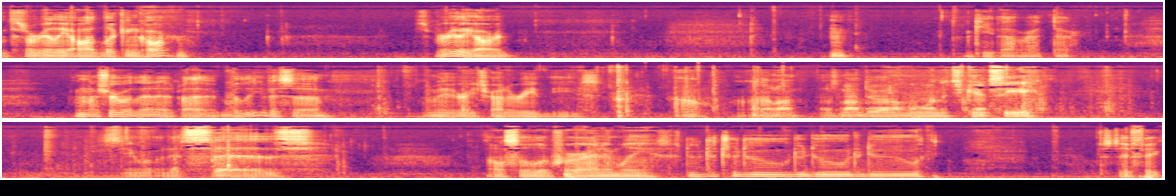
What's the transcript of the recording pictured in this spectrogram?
it's a really odd looking card. It's really odd. Hmm. I'll keep that right there. I'm not sure what that is, but I believe it's a, let me re try to read these. Oh, hold on. Let's not do it on the one that you can't see. Let's see what it says. Also look for randomly. Do do do do do do do do. Specific.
